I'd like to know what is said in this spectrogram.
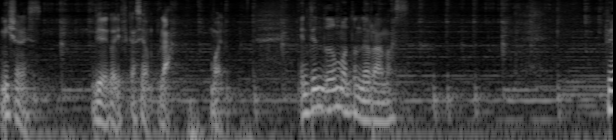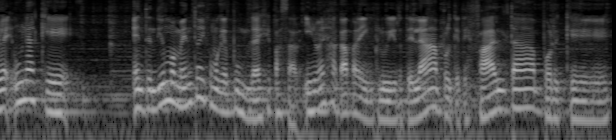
millones, de codificación, bla. Bueno, entiendo un montón de ramas. Pero hay una que entendí un momento y como que pum, la dejé pasar. Y no es acá para incluírtela porque te falta, porque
